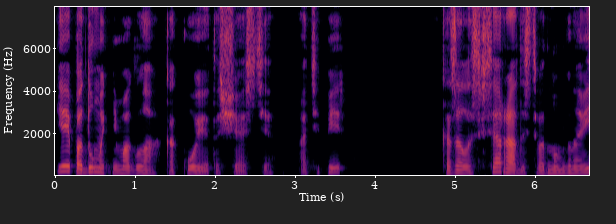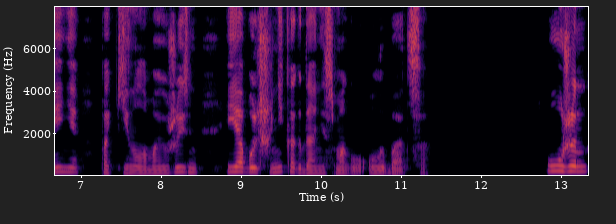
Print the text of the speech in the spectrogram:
Я и подумать не могла, какое это счастье. А теперь... Казалось, вся радость в одно мгновение покинула мою жизнь, и я больше никогда не смогу улыбаться. Ужин.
